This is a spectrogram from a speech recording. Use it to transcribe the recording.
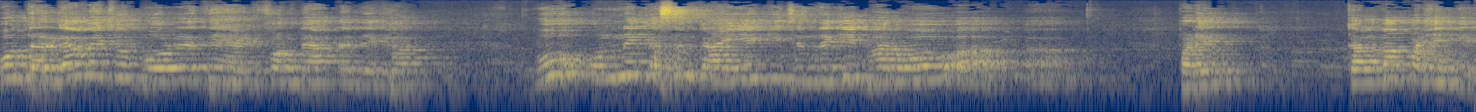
वो दरगाह में जो बोल रहे थे हेडफोन पे आपने देखा, वो उनने कसम खाई है कि ज़िंदगी भर वो पढ़े, कलमा पढ़ेंगे।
